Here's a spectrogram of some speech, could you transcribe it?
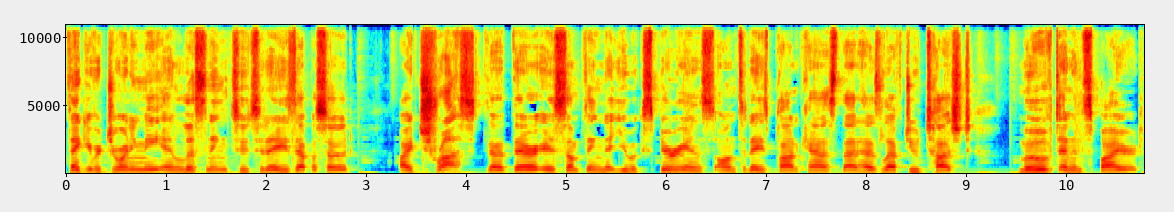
Thank you for joining me and listening to today's episode. I trust that there is something that you experienced on today's podcast that has left you touched, moved, and inspired.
